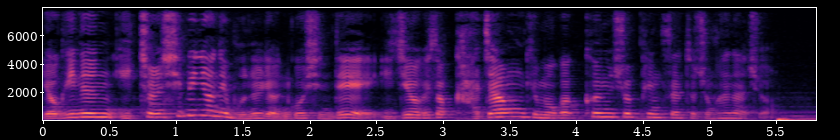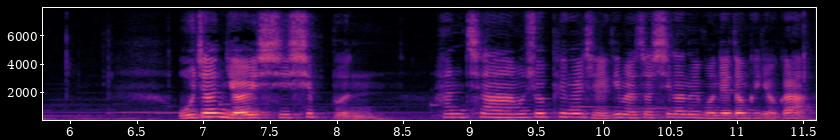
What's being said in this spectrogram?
여기는 2012년에 문을 연 곳인데 이 지역에서 가장 규모가 큰 쇼핑센터 중 하나죠. 오전 10시 10분 한참 쇼핑을 즐기면서 시간을 보내던 그녀가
